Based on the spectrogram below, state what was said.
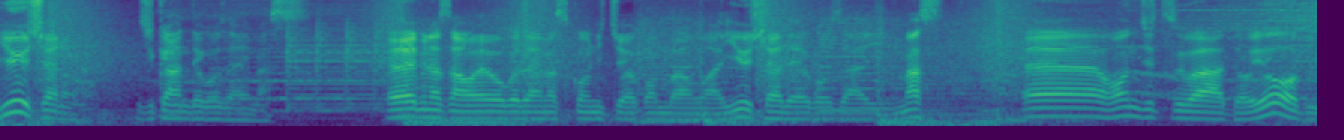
勇者の時間でございます、えー皆さんおはようございます。こんにちは。こんばんは。勇者でございます、えー本日は土曜日で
